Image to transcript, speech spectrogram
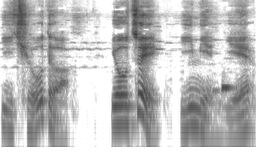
以求得，有罪以免也？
